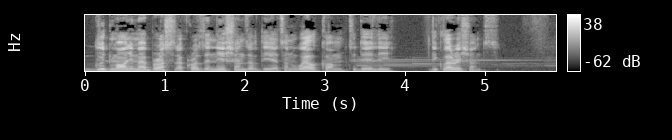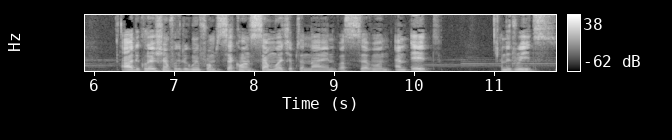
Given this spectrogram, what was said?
Good morning, my brothers across the nations of the earth, and welcome to Daily Declarations. Our declaration for today be from 2 Samuel chapter 9, verse 7 and 8. And it reads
